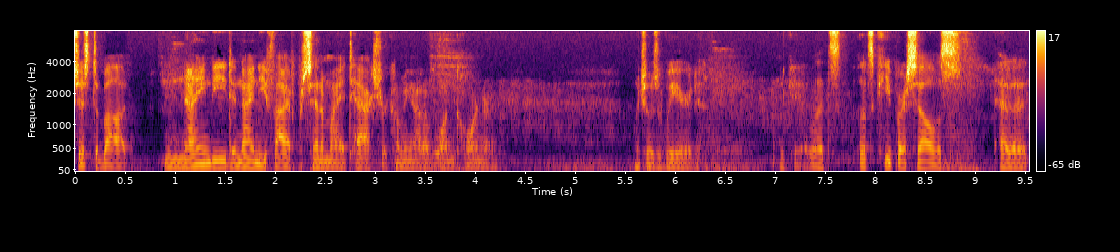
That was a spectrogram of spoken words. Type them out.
just about 90 to 95% of my attacks were coming out of one corner, which was weird. Okay, let's let's keep ourselves at a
